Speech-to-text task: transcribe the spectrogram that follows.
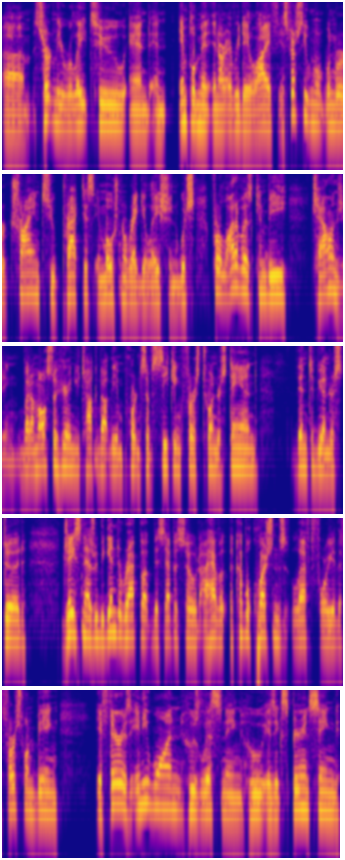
um, certainly relate to and and implement in our everyday life, especially when, when we're trying to practice emotional regulation, which for a lot of us can be challenging. But I'm also hearing you talk about the importance of seeking first to understand, then to be understood. Jason, as we begin to wrap up this episode, I have a, a couple questions left for you. The first one being if there is anyone who's listening who is experiencing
